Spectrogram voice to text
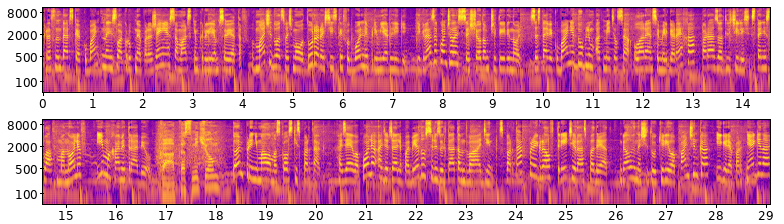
Краснодарская Кубань нанесла крупное поражение самарским крыльям Советов. В матче 28-го тура российской футбольной премьер-лиги. Игра закончилась со счетом 4-0. В составе Кубани дублем отметился Лоренцо Мельгареха, по разу отличились Станислав Манолев и Мохаммед Рабиу. Кака с мячом. Томь принимала московский «Спартак». Хозяева поля одержали победу с результатом 2-1. «Спартак» проиграл в третий раз подряд. Голы на счету Кирилла Панченко, Игоря Портнягина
